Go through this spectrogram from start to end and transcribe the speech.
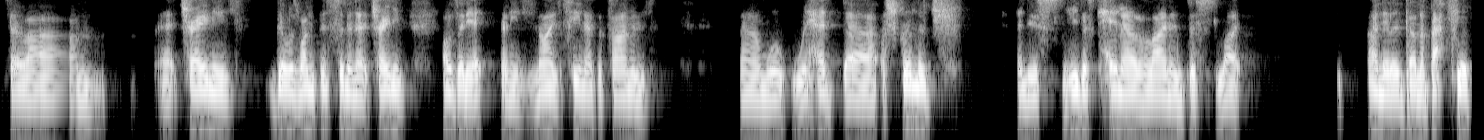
So um at training, there was one incident at training. I was only only nineteen at the time, and um, we, we had uh, a scrimmage and just he just came out of the line and just like I nearly done a backflip,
